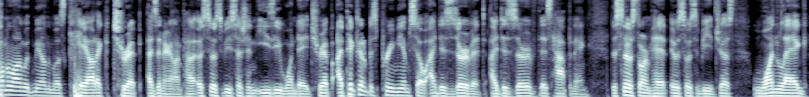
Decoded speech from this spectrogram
come along with me on the most chaotic trip as an airline pilot. It was supposed to be such an easy one day trip. I picked it up as premium, so I deserve it. I deserve this happening. The snowstorm hit. It was supposed to be just one leg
